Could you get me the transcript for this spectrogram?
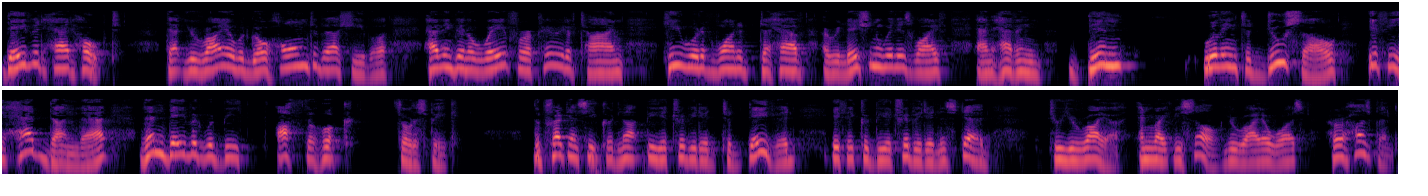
David had hoped that Uriah would go home to Bathsheba. Having been away for a period of time, he would have wanted to have a relation with his wife, and having been willing to do so, if he had done that, then David would be off the hook, so to speak. The pregnancy could not be attributed to David if it could be attributed instead to Uriah, and rightly so. Uriah was her husband.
